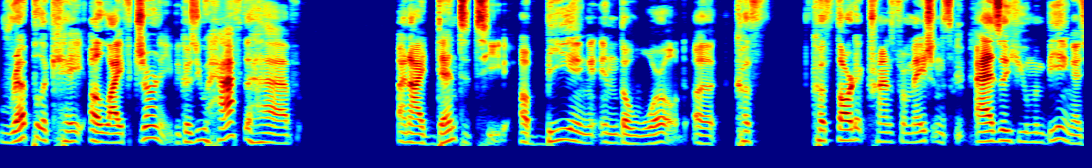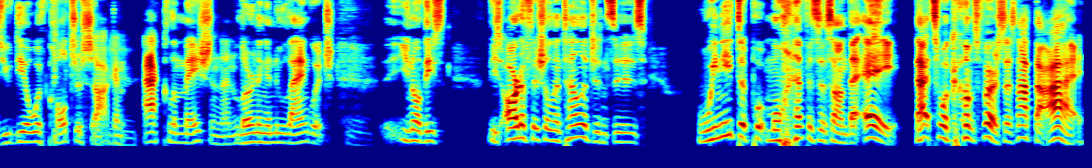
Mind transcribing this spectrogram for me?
replicate a life journey because you have to have an identity, a being in the world, a cath- cathartic transformations as a human being as you deal with culture shock Mm. and acclimation and learning a new language. Mm. You know these these artificial intelligences. We need to put more emphasis on the A. That's what comes first. It's not the I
